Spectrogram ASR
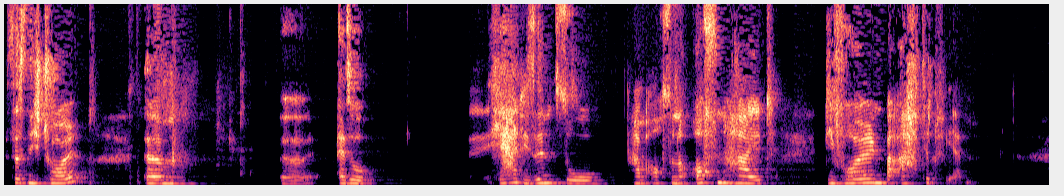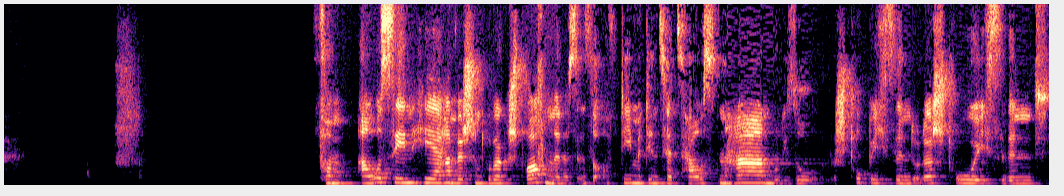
Ist das nicht toll? Ähm, äh, also ja, die sind so, haben auch so eine Offenheit, die wollen beachtet werden. Vom Aussehen her haben wir schon drüber gesprochen. Ne? Das sind so oft die mit den zerzausten Haaren, wo die so struppig sind oder strohig sind.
